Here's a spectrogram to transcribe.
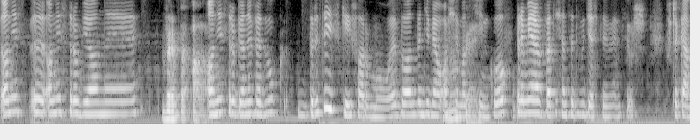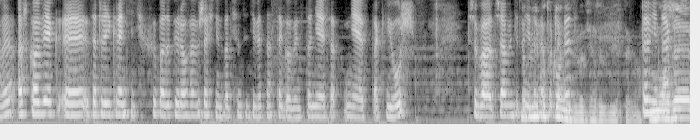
on jest, y, on jest robiony. w RPA? On jest robiony według brytyjskiej formuły, bo on będzie miał 8 Okej. odcinków. Premiera w 2020, więc już, już czekamy. Aczkolwiek y, zaczęli kręcić chyba dopiero we wrześniu 2019, więc to nie jest, nie jest tak już. Trzeba, trzeba będzie No pewnie pewnie trochę pod poczekać. koniec 2020. Pewnie tak. Może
